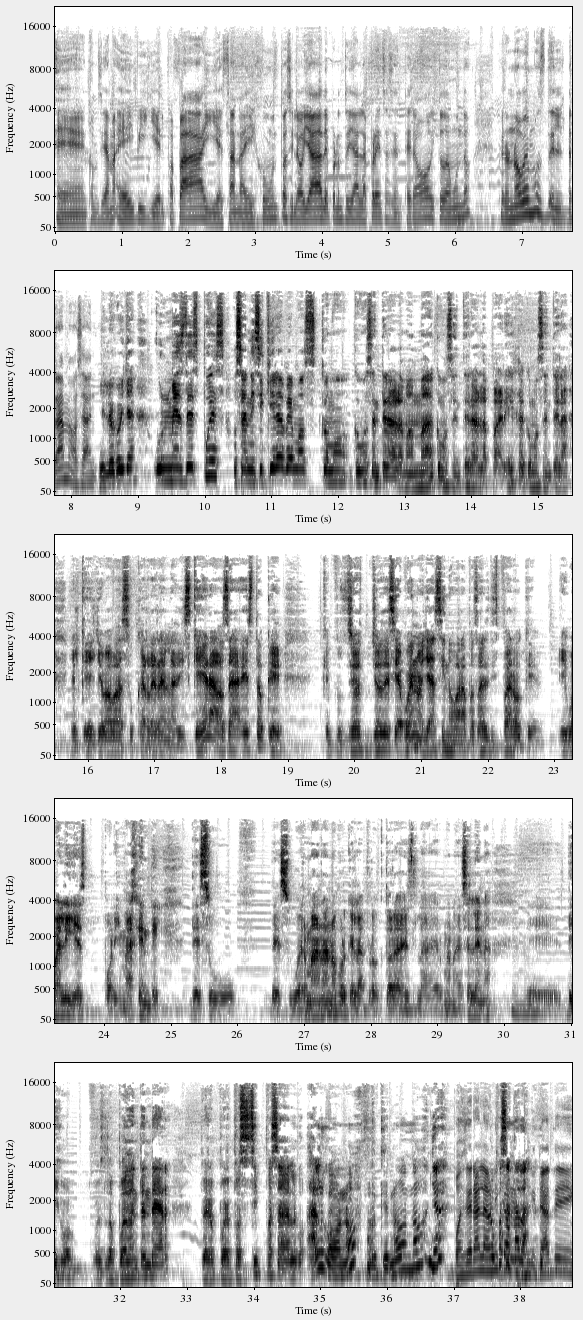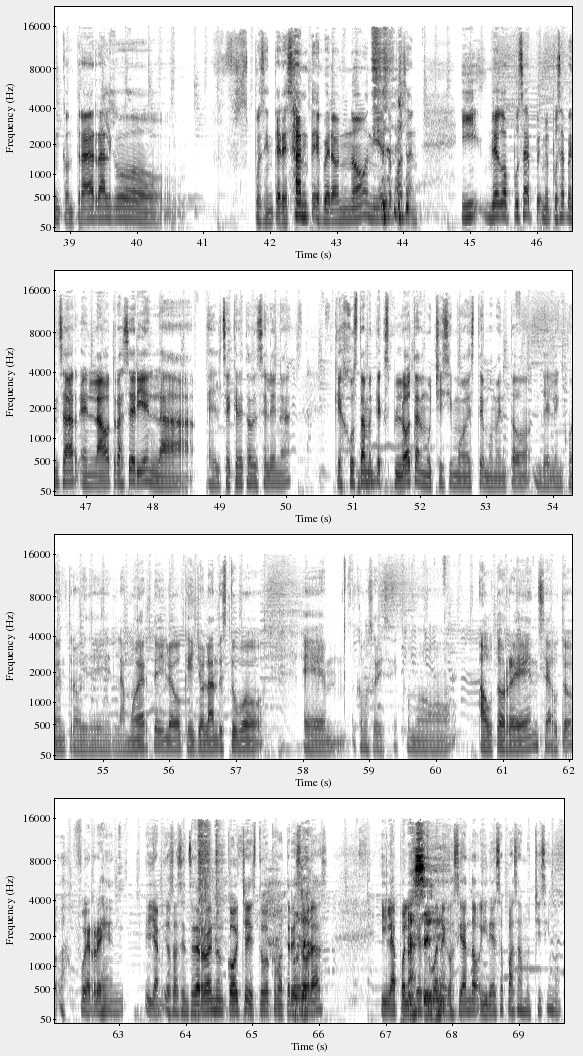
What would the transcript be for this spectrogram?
eh, ¿cómo se llama? Avi y el papá y están ahí juntos y luego ya de pronto ya la prensa se enteró y todo el mundo. Pero no vemos del drama, o sea... Y luego ya un mes después, o sea, ni siquiera vemos cómo, cómo se entera la mamá, cómo se entera la pareja, cómo se entera el que llevaba su carrera en la disquera, o sea, esto que, que pues yo, yo decía, bueno, ya si no van a pasar el disparo, que igual y es por imagen de, de su de su hermana, ¿no? Porque la productora es la hermana de Selena. Eh, digo, pues lo puedo entender, pero pues, pues, sí pasa algo, algo, ¿no? Porque no, no, ya. Pues era la única oportunidad de encontrar algo, pues interesante, pero no, ni eso pasan. y luego puse, me puse a pensar en la otra serie, en la El secreto de Selena que justamente explotan muchísimo este momento del encuentro y de la muerte y luego que Yolanda estuvo, eh, ¿cómo se dice? Como autorrehén, se auto, fue rehén, ella, o sea, se encerró en un coche y estuvo como tres horas y la policía ¿Ah, estuvo negociando y de eso pasa muchísimo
